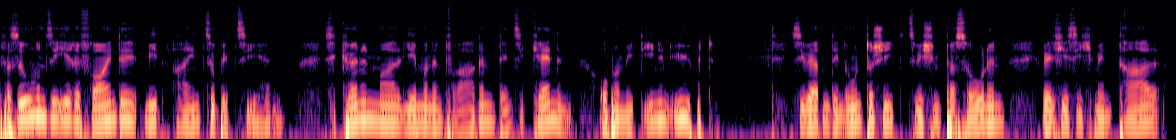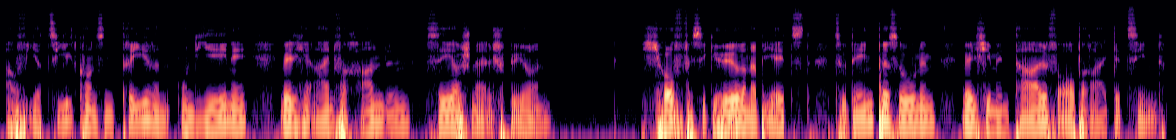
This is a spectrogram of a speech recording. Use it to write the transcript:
Versuchen Sie Ihre Freunde mit einzubeziehen. Sie können mal jemanden fragen, den Sie kennen, ob er mit Ihnen übt. Sie werden den Unterschied zwischen Personen, welche sich mental auf ihr Ziel konzentrieren, und jene, welche einfach handeln, sehr schnell spüren. Ich hoffe, Sie gehören ab jetzt zu den Personen, welche mental vorbereitet sind.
